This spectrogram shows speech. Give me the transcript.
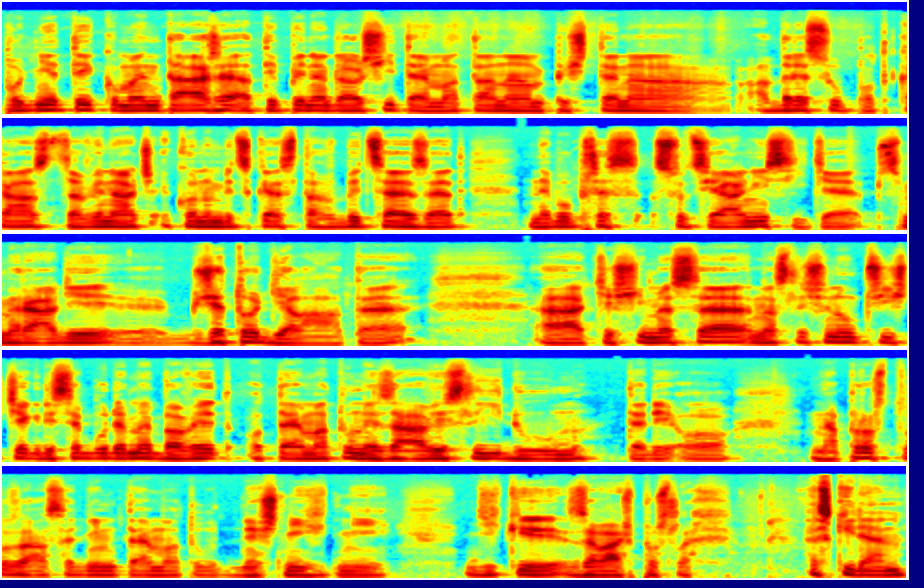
Podněty, komentáře a tipy na další témata nám pište na adresu podcast zavináč ekonomické stavby CZ nebo přes sociální sítě. Jsme rádi, eh, že to děláte. A těšíme se na slyšenou příště, kdy se budeme bavit o tématu nezávislý dům, tedy o naprosto zásadním tématu dnešních dní. Díky za váš poslech. Hezký den.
